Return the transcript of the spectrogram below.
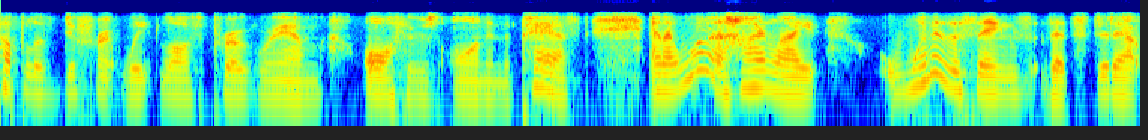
couple of different weight loss program authors on in the past, and I want to highlight one of the things that stood out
